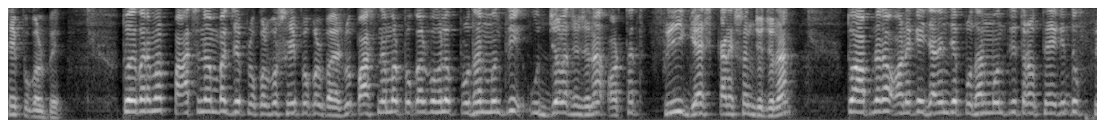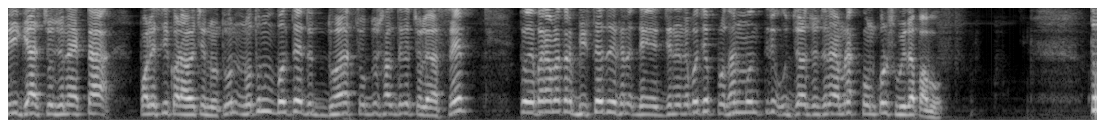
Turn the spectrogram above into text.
সেই প্রকল্পে। তো এবার আমরা পাঁচ নাম্বার যে প্রকল্প, সেই প্রকল্পে আসব। পাঁচ নম্বর প্রকল্প হলো প্রধানমন্ত্রী উজ্জ্বলা যোজনা, অর্থাৎ ফ্রি গ্যাস কানেকশন যোজনা। তো আপনারা অনেকেই জানেন যে প্রধানমন্ত্রীর তরফ থেকে কিন্তু ফ্রি গ্যাস যোজনা একটা পলিসি করা হয়েছে নতুন। নতুন বলতে দু হাজার চোদ্দ সাল থেকে চলে আসছে। তো এবার আমরা তার বিস্তারিত এখানে জেনে নেব যে প্রধানমন্ত্রী উজ্জ্বলা যোজনায় আমরা কোন কোন সুবিধা পাবো। তো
